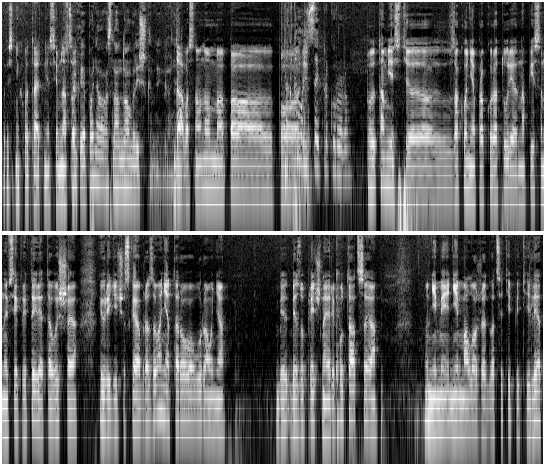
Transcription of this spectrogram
То есть не хватает мне 17. Сколько я понял, в основном в Рижском регионе. Да, в основном э, по... по... А кто может стать прокурором? Там есть э, в законе о прокуратуре написаны все критерии. Это высшее юридическое образование второго уровня, безупречная репутация, не, не моложе 25 лет.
